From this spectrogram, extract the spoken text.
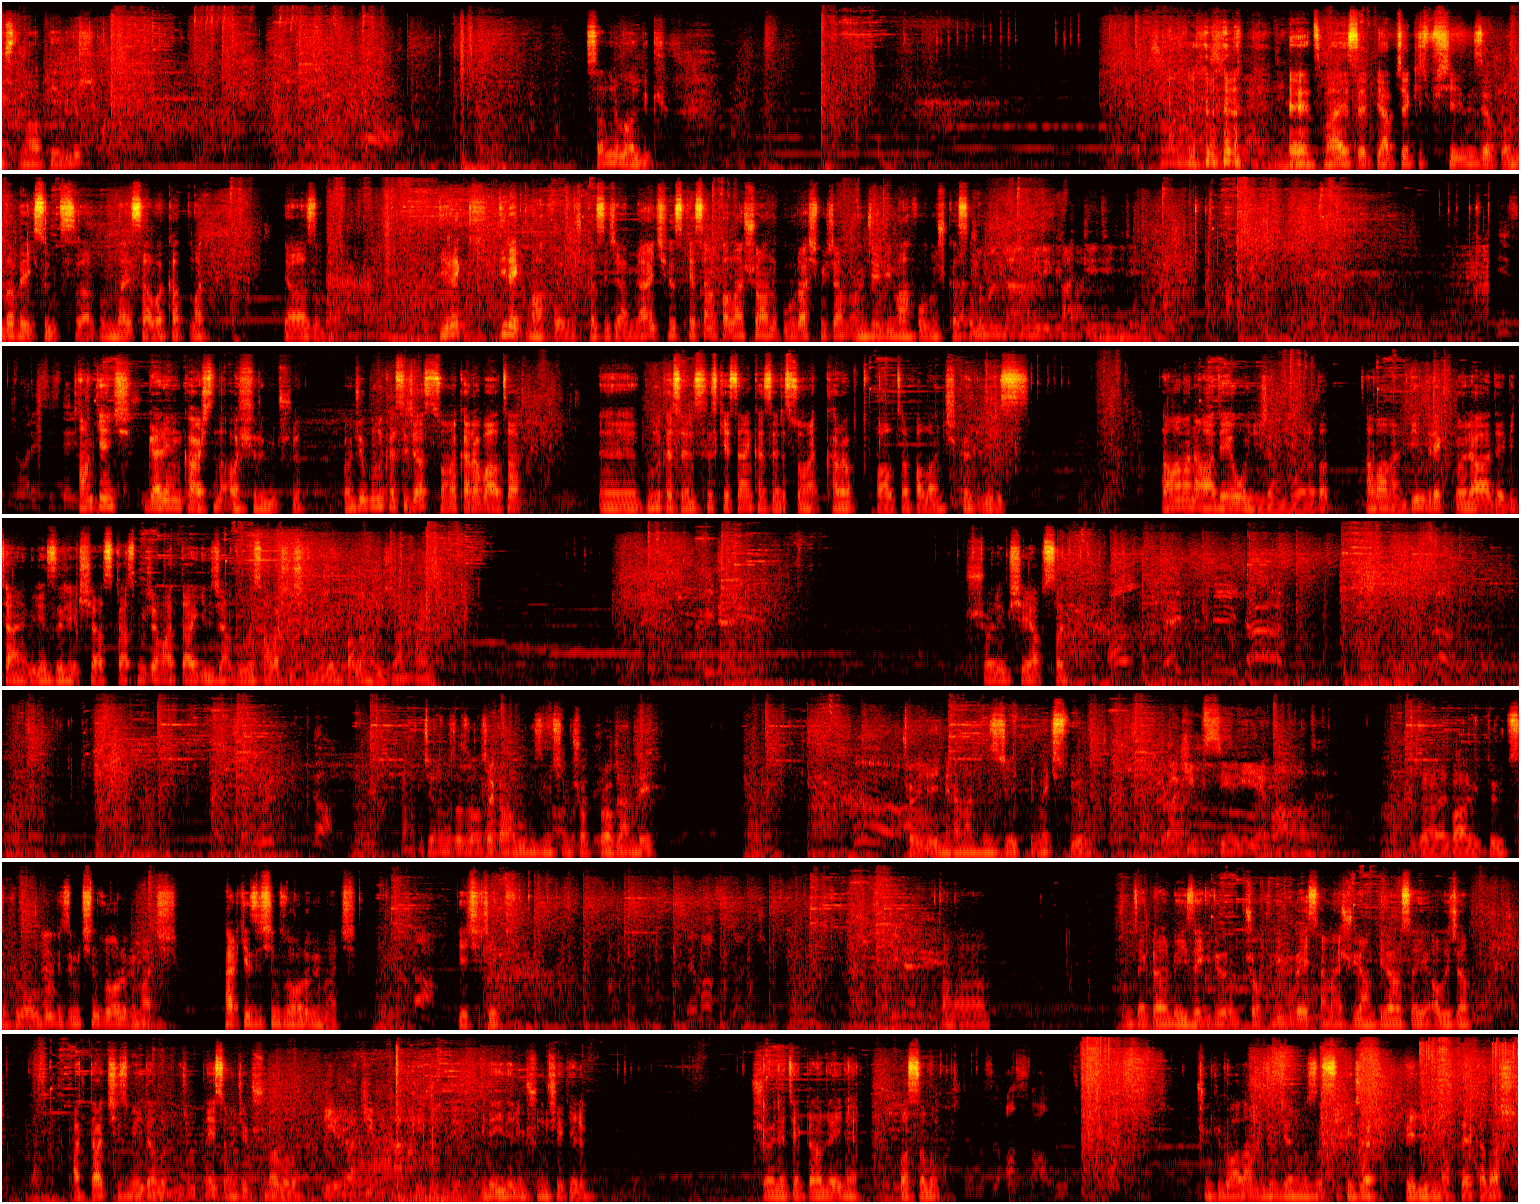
Üstüne atlayabilir. Sanırım öldük. Evet maalesef yapacak hiçbir şeyimiz yok. Onun da Vex ultisi var. Bunu da hesaba katmak lazım. Direkt direkt mahvolmuş kasacağım ya. Hiç hız kesen falan şu anlık uğraşmayacağım. Önce bir mahvolmuş kasalım. Biri katledildi. Tam genç Garen'in karşısında aşırı güçlü. Önce bunu kasacağız. Sonra karabalta eee, bunu kasarız. Hız kesen kasarız. Sonra karabalta falan çıkabiliriz. Tamamen AD'ye oynayacağım bu arada. Tamamen dimdirekt böyle AD. Bir tane bile zırh eşyası kasmayacağım. Hatta gideceğim burada savaşçı çizmeleri falan alacağım yani. Şöyle bir şey yapsak. Canımız azalacak ama bu bizim için çok problem değil. Şöyle yine hemen hızlıca ittirmek istiyorum. Rakip seriye bağladı. Güzel. Warwick'te 3-0 oldu. Bizim için zorlu bir maç. Herkes için zorlu bir maç. Geçecek. Tamam. Şimdi tekrar base'e gidiyorum. Çok büyük bir base. Hemen şu yampiri asayı alacağım. Hatta çizmeyi de alabilirim. Neyse önce bir şunu alalım. Bir rakip katledildi. Bir de gidelim şunu çekelim. Şöyle tekrar lane'e basalım. Çünkü bu adam bizim canımızı sıkacak belli bir noktaya kadar.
